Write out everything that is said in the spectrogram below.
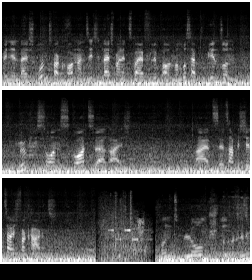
Wenn ihr dann gleich runterkommt, dann seht ihr gleich meine zwei Flipper. Und man muss halt probieren, so einen möglichst hohen Score zu erreichen. Ah, jetzt jetzt habe ich, hab ich verkackt. Und Lohm schlägt.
